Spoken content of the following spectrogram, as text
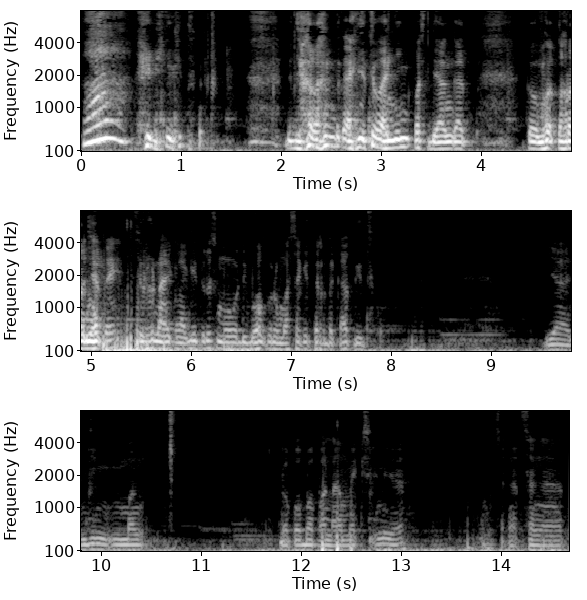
Hah? Kayak gitu gitu di jalan kayak gitu anjing pas diangkat ke motornya teh suruh naik lagi terus mau dibawa ke rumah sakit terdekat gitu. Ya anjing memang bapak-bapak Namex ini ya sangat-sangat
